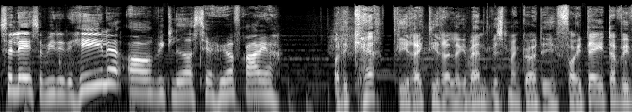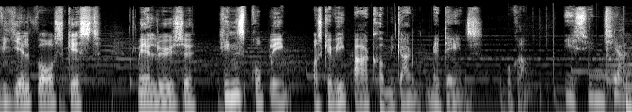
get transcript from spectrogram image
Så læser vi det det hele, og vi glæder os til at høre fra jer. Og det kan blive rigtig relevant, hvis man gør det, for i dag der vil vi hjælpe vores gæst med at løse hendes problem. Og skal vi ikke bare komme i gang med dagens program? Det synes jeg.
